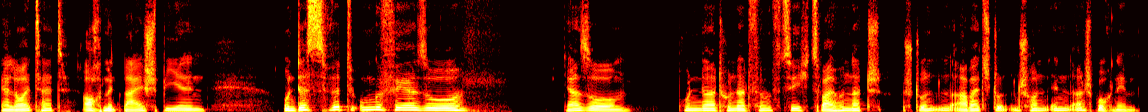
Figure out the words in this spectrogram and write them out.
erläutert, auch mit Beispielen. Und das wird ungefähr so, ja, so 100, 150, 200 Stunden, Arbeitsstunden schon in Anspruch nehmen.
